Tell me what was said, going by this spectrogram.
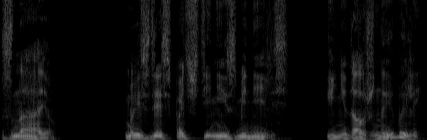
«Знаю, мы здесь почти не изменились и не должны были».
